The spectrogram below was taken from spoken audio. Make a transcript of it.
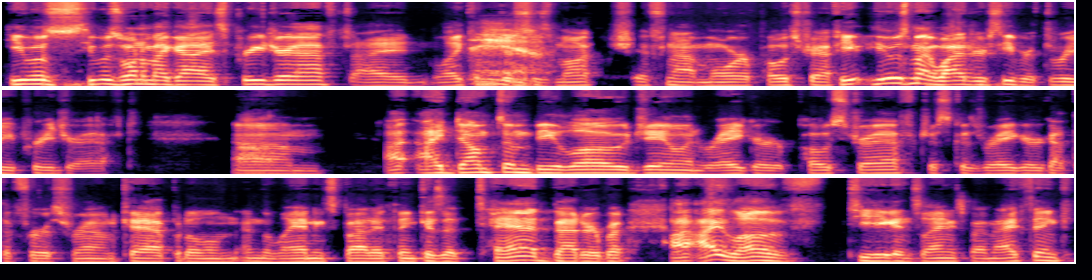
he was he was one of my guys pre-draft. I like him Damn. just as much, if not more, post-draft. He, he was my wide receiver three pre-draft. Um, I, I, dumped him below Jalen Reagor post-draft just because Rager got the first round capital and, and, the landing spot. I think is a tad better, but I, I love Tee Higgins' landing spot. I, mean, I think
